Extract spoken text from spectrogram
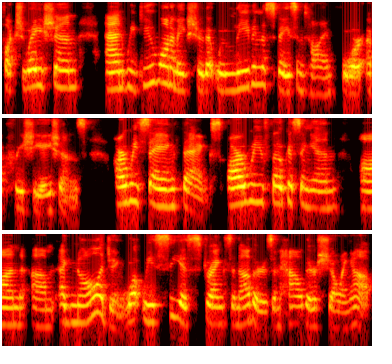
fluctuation, and we do want to make sure that we're leaving the space and time for appreciations. Are we saying thanks? Are we focusing in on um, acknowledging what we see as strengths in others and how they're showing up?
